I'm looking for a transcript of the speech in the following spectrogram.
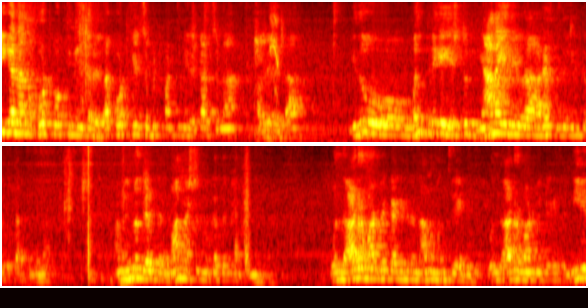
ಈಗ ನಾನು ಕೋರ್ಟ್ಗೆ ಹೋಗ್ತೀನಿ ಅಂತಾರಲ್ಲ ಕೇಸ್ ಸಬ್ಮಿಟ್ ಮಾಡ್ತೀನಿ ರೆಕಾರ್ಡ್ಸನ್ನ ಅದೇನಿಲ್ಲ ಇದು ಮಂತ್ರಿಗೆ ಎಷ್ಟು ಜ್ಞಾನ ಇದೆ ಇವರ ಆಡಳಿತದಲ್ಲಿ ಅಂತ ಗೊತ್ತಾಗ್ತದಲ್ಲ? ಆಮೇಲೆ ಇನ್ನೊಂದು ಹೇಳ್ತಾರೆ ಮಾನನಷ್ಟದ ಮೊಕದ್ದಮೆ ಆಗ್ತೀನಿ ಒಂದು ಆರ್ಡರ್ ಮಾಡಬೇಕಾಗಿದ್ರೆ ನಾನು ಮಂತ್ರಿ ಆಗಿದ್ದೆ. ಒಂದು ಆರ್ಡರ್ ಮಾಡಬೇಕಾಗಿದ್ರೆ ನೀವೇ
